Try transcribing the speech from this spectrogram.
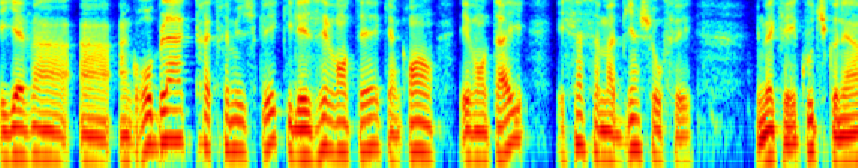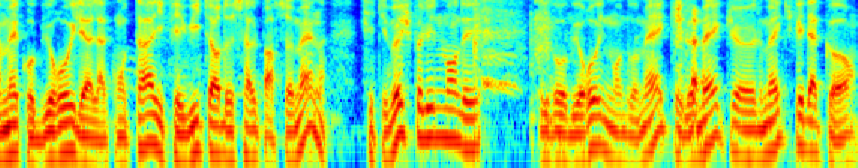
et il y avait un, un, un gros black très très musclé qui les éventait avec un grand éventail, et ça, ça m'a bien chauffé. Le mec fait, écoute, je connais un mec au bureau, il est à la compta, il fait 8 heures de salle par semaine, si tu veux, je peux lui demander. Il va au bureau, il demande au mec, et le mec, euh, le mec, il fait d'accord.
